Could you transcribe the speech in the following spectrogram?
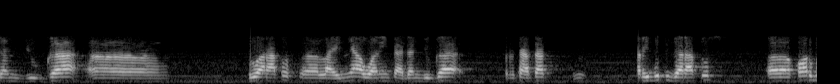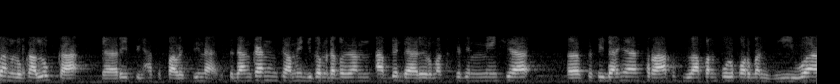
dan juga 200 lainnya wanita. Dan juga tercatat 1.300 eh, korban luka luka dari pihak palestina. Sedangkan kami juga mendapatkan update dari rumah sakit indonesia eh, setidaknya 180 korban jiwa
